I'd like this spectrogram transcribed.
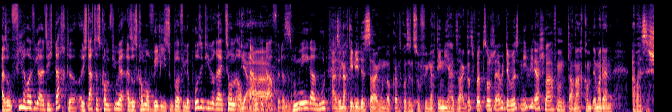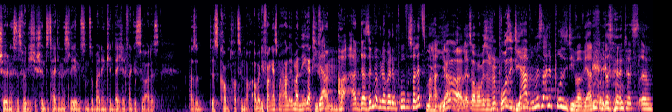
Also viel häufiger als ich dachte. Und ich dachte, es kommen viel mehr, also es kommen auch wirklich super viele positive Reaktionen. Auch Ja. danke dafür. Das ist mega gut. Also nachdem die das sagen und noch ganz kurz hinzufügen, nachdem die halt sagen, das wird so schwer, du wirst nie wieder schlafen, danach kommt immer dann, aber es ist schön, es ist wirklich die schönste Zeit deines Lebens und sobald dein Kind lächelt, vergisst du alles. Also das kommt trotzdem noch. Aber die fangen erstmal alle immer negativ Ja, an. aber äh, da sind wir wieder bei dem Punkt, was wir letztes Mal hatten. Ja, ne? letztes Mal waren wir so schön positiv. Ja, wir müssen alle positiver werden und das, das, ähm,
